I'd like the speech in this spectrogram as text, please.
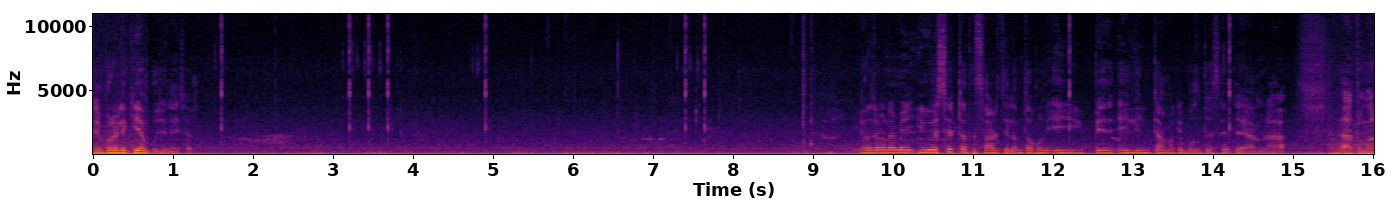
টেম্পোরারি কি আমি বুঝি নাই, স্যার? এবার যখন আমি ইউএসএরটাতে সার্চ দিলাম, তখন এই এই লিঙ্কটা আমাকে বলতেছে যে আমরা তোমার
